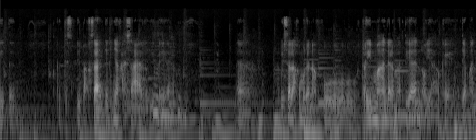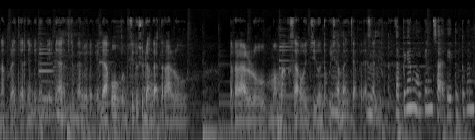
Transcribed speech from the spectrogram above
gitu? Terus dipaksa jadinya kasar gitu ya. Nah tapi setelah kemudian aku terima dalam artian oh ya oke tiap anak belajarnya beda-beda ceritanya beda-beda aku di situ sudah nggak terlalu terlalu memaksa Oji untuk bisa baca pada saat itu Tapi kan mungkin saat itu tuh kan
